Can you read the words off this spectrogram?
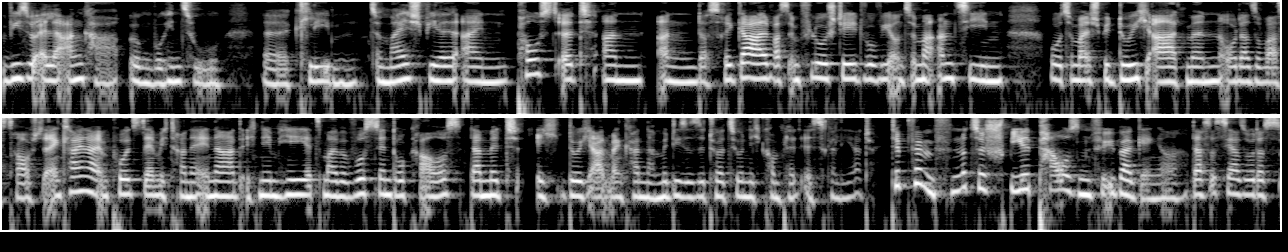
visuelle Anker irgendwo hinzu äh, kleben. Zum Beispiel ein Post-it an, an das Regal, was im Flur steht, wo wir uns immer anziehen, wo zum Beispiel durchatmen oder sowas draufsteht. Ein kleiner Impuls, der mich dran erinnert, ich nehme hier jetzt mal bewusst den Druck raus, damit ich durchatmen kann, damit diese Situation nicht komplett eskaliert. Tipp 5. Nutze Spielpausen für Übergänge. Das ist ja so, dass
